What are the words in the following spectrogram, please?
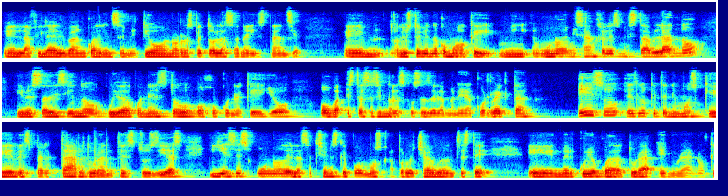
en la fila del banco alguien se metió, no respetó la sana distancia. Em, lo estoy viendo como, ok, uno de mis ángeles me está hablando y me está diciendo, cuidado con esto, ojo con aquello, o estás haciendo las cosas de la manera correcta. Eso es lo que tenemos que despertar durante estos días y esa es una de las acciones que podemos aprovechar durante este eh, Mercurio cuadratura en Urano, ¿ok?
